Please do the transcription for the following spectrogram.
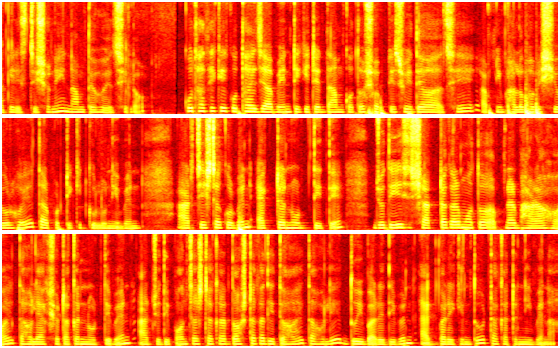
আগের স্টেশনেই নামতে হয়েছিল। কোথা থেকে কোথায় যাবেন, টিকিটের দাম কত সব কিছুই দেওয়া আছে। আপনি ভালোভাবে শিওর হয়ে তারপর টিকিটগুলো নেবেন। আর চেষ্টা করবেন একটা নোট দিতে। যদি ষাট টাকার মতো আপনার ভাড়া হয়, তাহলে একশো টাকার নোট দিবেন। আর যদি পঞ্চাশ টাকার, দশ টাকা দিতে হয়, তাহলে দুইবারে দিবেন। একবারে কিন্তু টাকাটা নিবে না।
